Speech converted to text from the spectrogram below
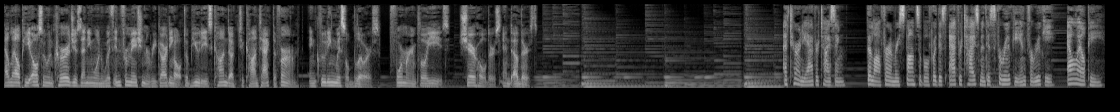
LLP also encourages anyone with information regarding Ulta Beauty's conduct to contact the firm, including whistleblowers, former employees, shareholders and others. Attorney Advertising. The law firm responsible for this advertisement is Faruqi and Faruqi, LLP.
